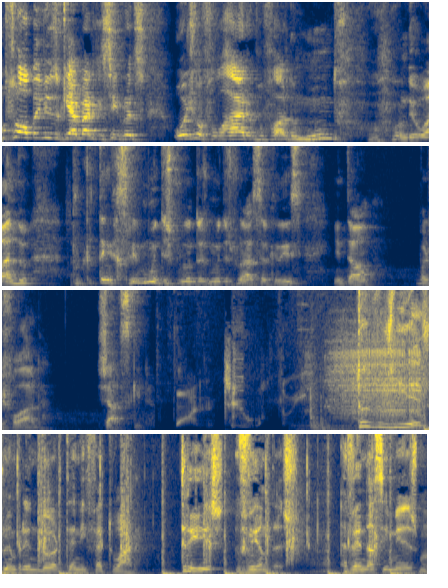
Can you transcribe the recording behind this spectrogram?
Olá pessoal, bem-vindos aqui à Marketing Secrets. Hoje vou falar, vou falar do mundo onde eu ando, porque tenho recebido muitas perguntas, muitas perguntas acerca disso, então vamos falar já a seguir. Todos os dias o empreendedor tem de efetuar três vendas: a venda a si mesmo,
